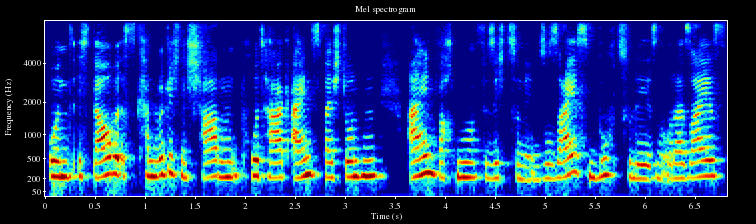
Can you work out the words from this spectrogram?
Und ich glaube, es kann wirklich nicht schaden, pro Tag ein, zwei Stunden einfach nur für sich zu nehmen. So sei es ein Buch zu lesen oder sei es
